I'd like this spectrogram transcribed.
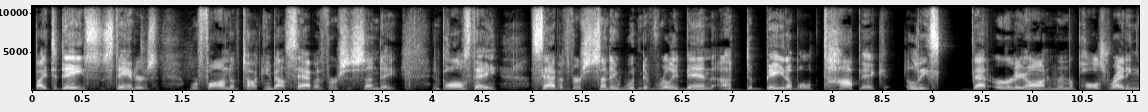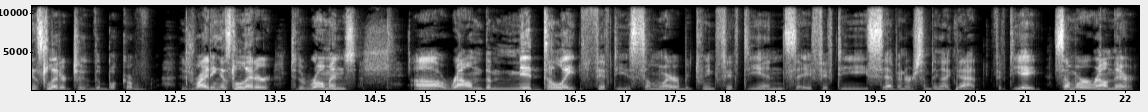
by today's standards, we're fond of talking about Sabbath versus Sunday. In Paul's day, Sabbath versus Sunday wouldn't have really been a debatable topic, at least that early on. Remember, Paul's writing his letter to the book of He's writing his letter to the Romans uh, around the mid to late 50s, somewhere between 50 and say 57 or something like that, 58, somewhere around there.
